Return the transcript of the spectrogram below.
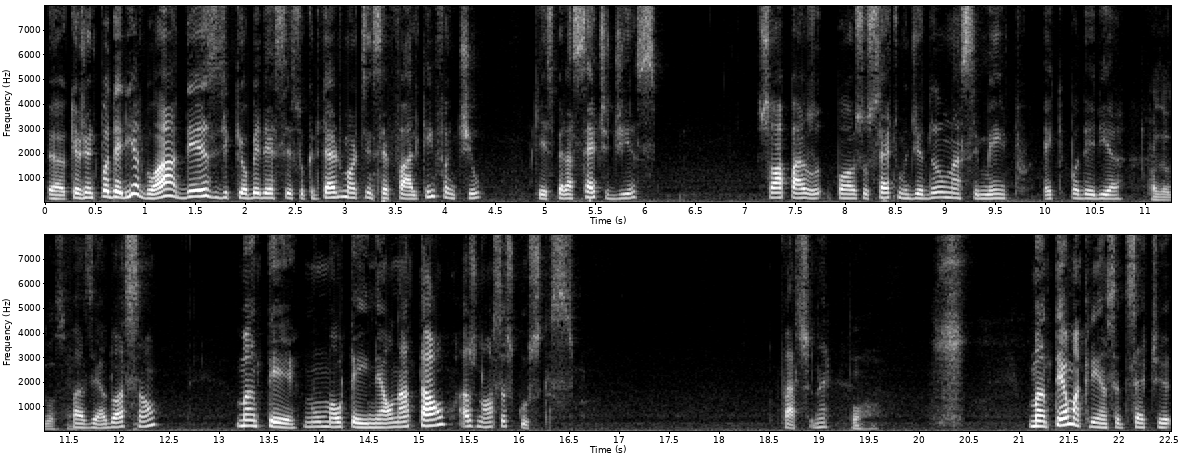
eh, que a gente poderia doar desde que obedecesse o critério de morte encefálica infantil, que é esperar sete dias. Só após, após o sétimo dia do nascimento é que poderia Fazer a doação. fazer a doação. Manter numa UTI neonatal às nossas custas. Fácil, né? Porra. Manter uma criança de sete,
